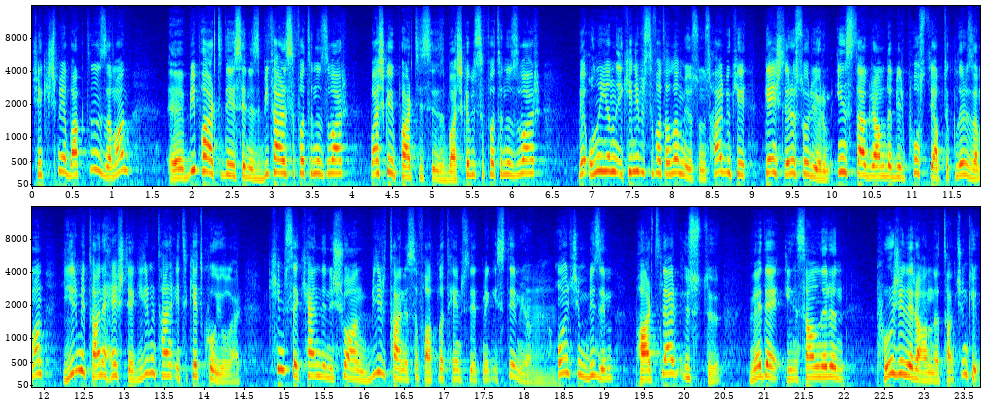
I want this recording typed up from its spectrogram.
Çekişmeye baktığınız zaman e, bir partideyseniz bir tane sıfatınız var. Başka bir partiyseniz başka bir sıfatınız var. Ve onun yanına ikinci bir sıfat alamıyorsunuz. Halbuki gençlere soruyorum. Instagram'da bir post yaptıkları zaman 20 tane hashtag, 20 tane etiket koyuyorlar. Kimse kendini şu an bir tane sıfatla temsil etmek istemiyor. Onun için bizim partiler üstü ve de insanların projeleri anlatan, çünkü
